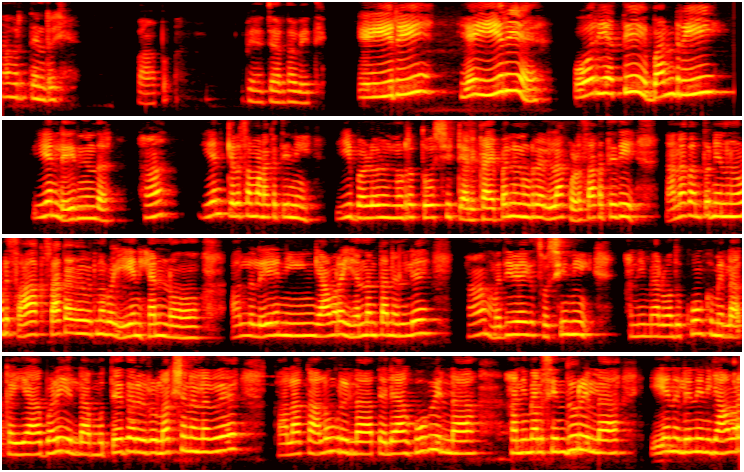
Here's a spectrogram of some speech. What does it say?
ನಾ ಬರ್ತೀನಿ ರೀ ಪಾಪ ಬೇಜಾರ್ದಾಗೈತಿ ಏ ಈರಿ ಏ ಈರಿ ಓರಿ ಅತ್ತಿ ಬನ್ರಿ. ಏನ್ಲೇ ನಿಂದ ಹಾಂ? ಏನು ಕೆಲಸ ಮಾಡಕತ್ತೀನಿ? ಈ ಬೆಳ್ಳುಳ್ಳಿ ನೋಡ್ರೆ ತೋರಿಸಿಟ್ಟೆ ಅಲ್ಲಿ ಕಾಯಿಪಲ್ಲೆ ನೋಡ್ರೆ ಎಲ್ಲ ಕೊಳಸಾಕತ್ತಿದಿ. ನನಗಂತೂ ನೀನು ನೋಡಿ ಸಾಕು ಸಾಕಾಗೈತೆ ನೋಡು ಏನು ಹೆಣ್ಣು? ಅಲ್ಲಲೇ, ನೀ ಯಾವರ ಹೆಣ್ಣಂತಾನಲ್ಲಿ ಹಾಂ ಮದುವೆಗೆ ಸೊಸಿನಿ. ಹನಿ ಮೇಲೆ ಒಂದು ಕುಂಕುಮ ಇಲ್ಲ, ಕೈಯ ಬಳಿ ಇಲ್ಲ, ಮುತ್ತೈದೆಯರು ಇರೋ ಲಕ್ಷಣ ಇಲ್ಲವೇ? ಕಾಲ ಕಾಲುಂಗ್ರಿಲ್ಲ ತಲೆಯಾಗ ಹೂವಿಲ್ಲ ಹನಿ ಮೇಲೆ ಸಿಂಧೂರಿಲ್ಲ ಏನಿಲ್ಲ ನಿನಗೆ ಯಾವರ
